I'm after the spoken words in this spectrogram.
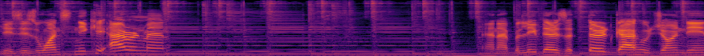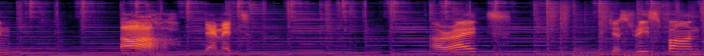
This is one sneaky Iron Man. And I believe there's a third guy who joined in. Ah, oh, damn it. Alright. We just respawned.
